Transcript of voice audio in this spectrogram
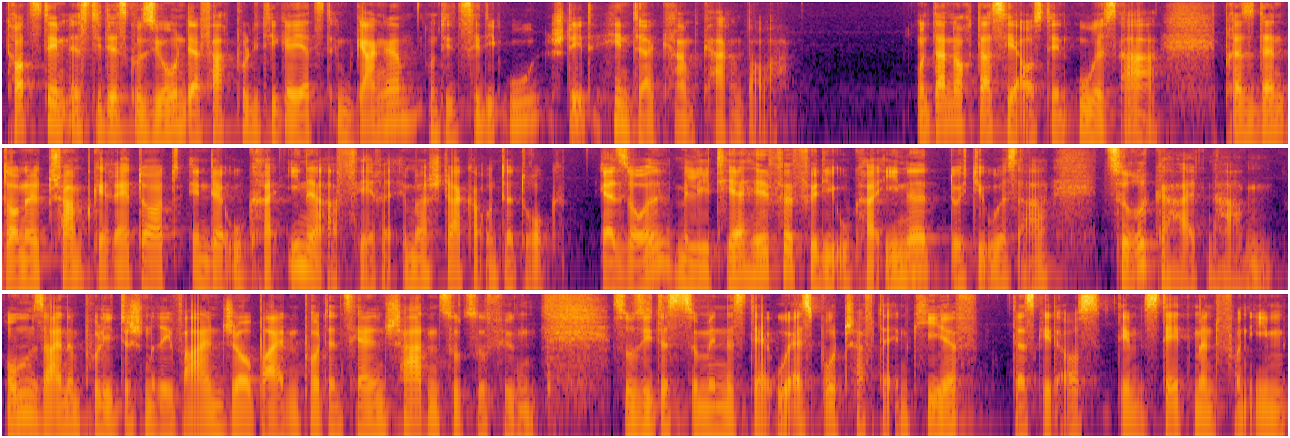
Trotzdem ist die Diskussion der Fachpolitiker jetzt im Gange und die CDU steht hinter Kramp-Karrenbauer. Und dann noch das hier aus den USA. Präsident Donald Trump gerät dort in der Ukraine-Affäre immer stärker unter Druck. Er soll Militärhilfe für die Ukraine durch die USA zurückgehalten haben, um seinem politischen Rivalen Joe Biden potenziellen Schaden zuzufügen. So sieht es zumindest der US-Botschafter in Kiew. Das geht aus dem Statement von ihm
